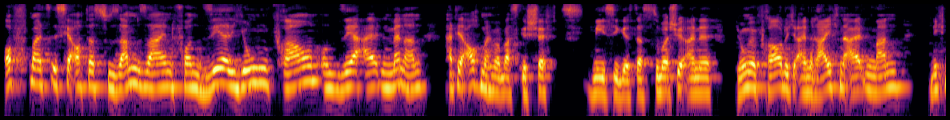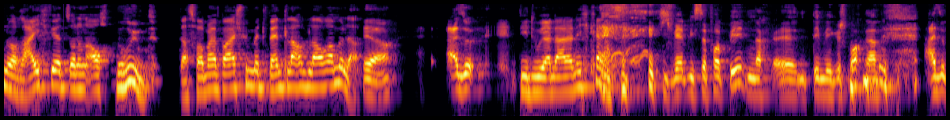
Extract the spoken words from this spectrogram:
oftmals ist ja auch das Zusammensein von sehr jungen Frauen und sehr alten Männern hat ja auch manchmal was Geschäftsmäßiges, dass zum Beispiel eine junge Frau durch einen reichen alten Mann nicht nur reich wird, sondern auch berühmt. Das war mein Beispiel mit Wendler und Laura Müller. Ja. Also, die du ja leider nicht kennst. ich werde mich sofort bilden, nachdem äh, wir gesprochen haben. Also,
